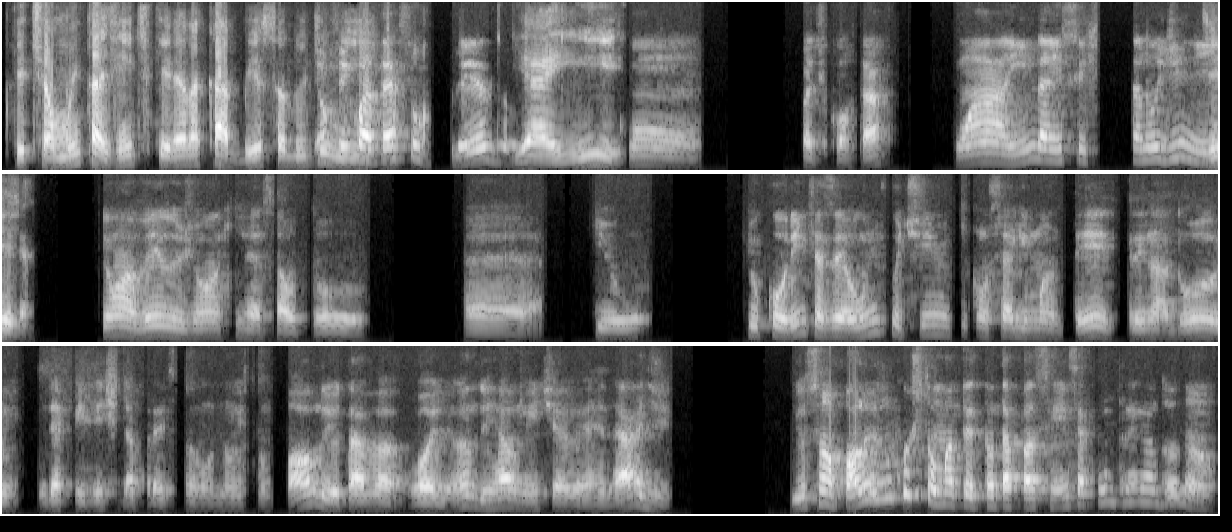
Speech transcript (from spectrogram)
porque tinha muita gente querendo a cabeça do Eu Diniz. fico até né? surpreso E aí, com. Pode cortar? Com a ainda insistência no Diniz. diga, que uma vez o João aqui ressaltou é, que, o, que o Corinthians é o único time que consegue manter treinador independente da pressão ou não em São Paulo, e eu estava olhando e realmente é verdade. E o São Paulo não costuma ter tanta paciência com o treinador, não.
